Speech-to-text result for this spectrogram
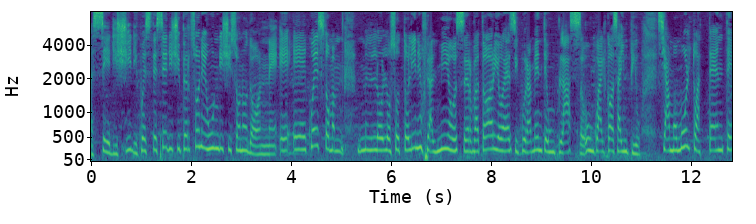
16, eh, di queste 16 persone 11 sono donne e, e questo lo, lo sottolineo dal mio osservatorio, è sicuramente un plus, un qualcosa in più. Siamo molto attente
